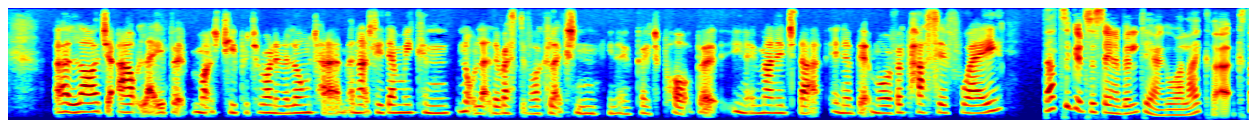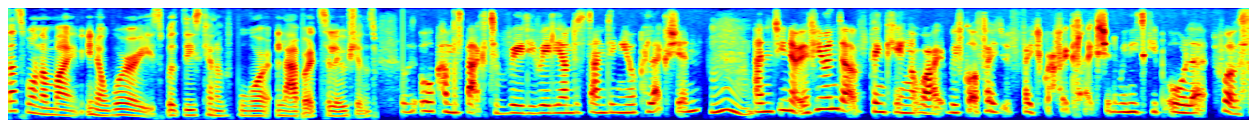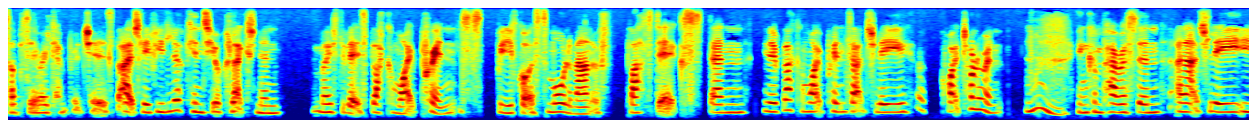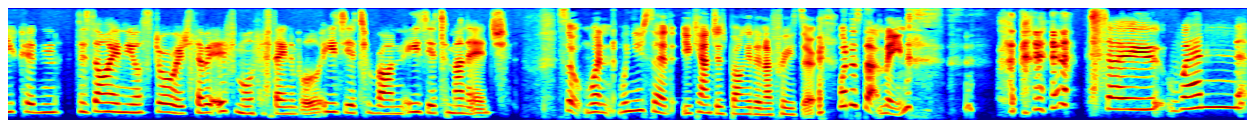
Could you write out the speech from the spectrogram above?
a larger outlay but much cheaper to run in the long term and actually then we can not let the rest of our collection you know go to pot but you know manage that in a bit more of a passive way That's a good sustainability angle. I like that because that's one of my, you know, worries with these kind of more elaborate solutions. it all comes back to really really understanding your collection mm. and you know if you end up thinking right we've got a photo- photographic collection and we need to keep it all at well sub-zero temperatures but actually if you look into your collection and most of it is black and white prints but you've got a small amount of plastics then you know black and white prints actually are quite tolerant hmm. in comparison. And actually you can design your storage so it is more sustainable easier to run easier to manage. So when when you said you can't just bung it in a freezer, what does that mean? So when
